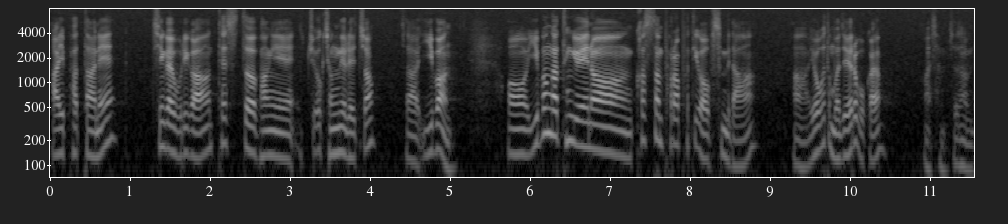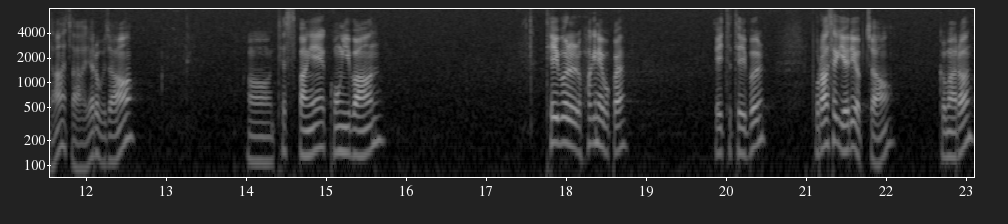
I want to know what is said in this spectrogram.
iPart 안에 지금까지 우리가 테스트 방에 쭉 정리를 했죠? 자 2번. 어, 2번 같은 경우에는 custom property가 없습니다. 아 요것도 먼저 열어볼까요? 아 참 죄송합니다. 자 열어보죠 어, 테스트 방에 02번. 테이블 확인해 볼까요? 얘 테이블. 보라색 열이 없죠? 그 말은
